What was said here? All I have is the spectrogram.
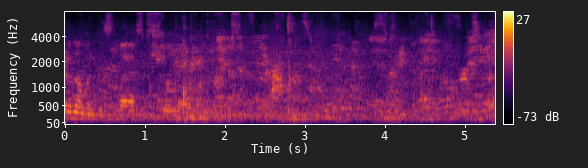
don't know when this last solo one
